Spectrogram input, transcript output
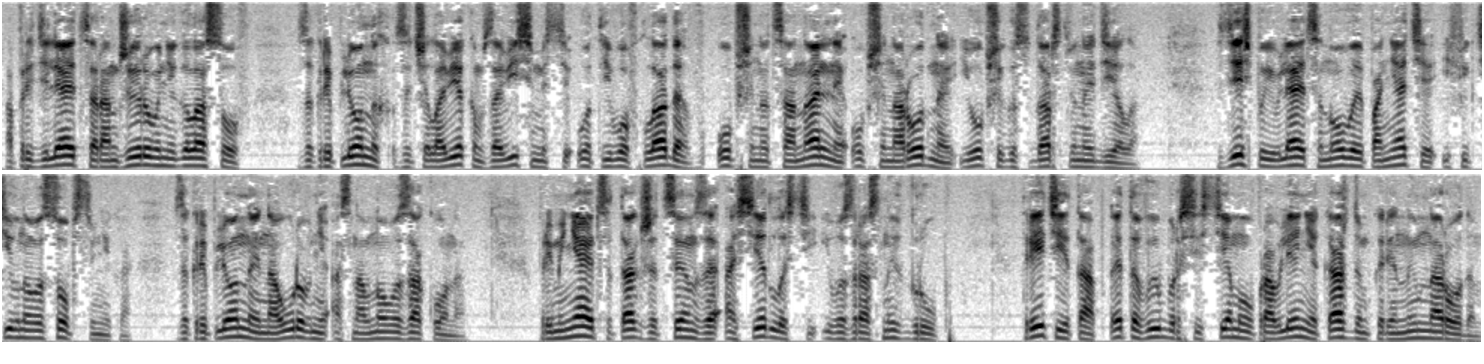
определяется ранжирование голосов, закрепленных за человеком в зависимости от его вклада в общенациональное, общенародное и общегосударственное дело. Здесь появляется новое понятие эффективного собственника, закрепленное на уровне основного закона. Применяются также цензы оседлости и возрастных групп. Третий этап – это выбор системы управления каждым коренным народом,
